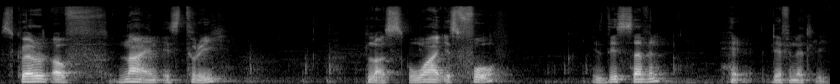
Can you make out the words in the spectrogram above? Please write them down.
Square root of 9 is 3 plus y is 4. Is this 7? Definitely.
